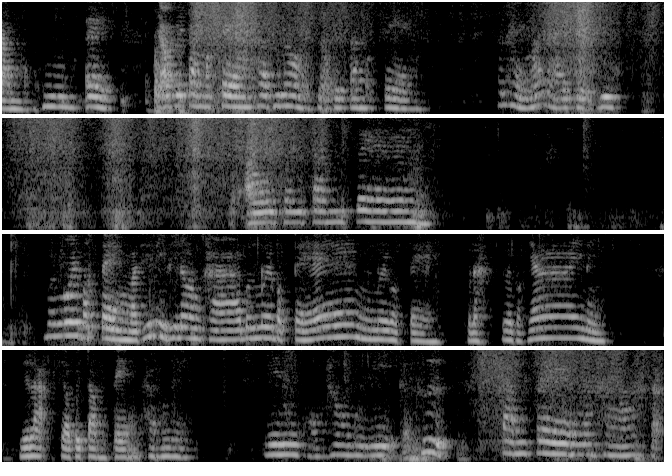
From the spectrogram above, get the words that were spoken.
ตำบักหุ่งเอ้ยจะเอาไปตำมักแตงค่ะพี่น้องจะเอาไปตำมักแตงท่านใหายมาหลายเกิดอยู่จะเอาไปตำแตงเบิ้งนวยบักแตงมาที่นี่พี่น้องคะเบิ้งนวยบักแตงเบิ่งนวยบักแตงคุณนะนวยบักย่ายหนึ่ง นี่ละจะเอาไปตำแตงค่ะมื่อเมนูของเฮามือนี้ก็คือตำแตงนะคะกับ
